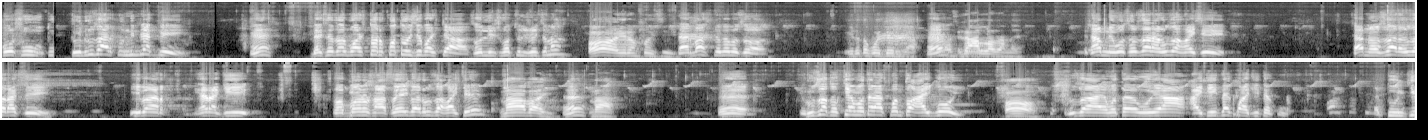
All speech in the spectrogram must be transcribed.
পশু তুই- রোজা আর কোন দিন রাখবে? হ্যাঁ? দেখছে তোর বয়স তোর কত হয়েছে বয়সটা? চল্লিশ পঁয়তাল্লিশ হয়েছে না? হ এরকম কইছি। তার বাস কত বছর? এটা তো কইতে না। হ্যাঁ? এটা আল্লাহ জানে। সামনে বছর যারা রোজা হয়েছে সামনে বছর যারা রোজা রাখছে এবার এরা কি সব মানুষ আছে এবার রোজা হয়েছে না ভাই হ্যাঁ? না। হ্যাঁ রোজা তো কেমন রাখ তো আইবই। হ রোজা মতো ওইয়া আইতেই থাকব আইতেই থাকব। তুই কি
